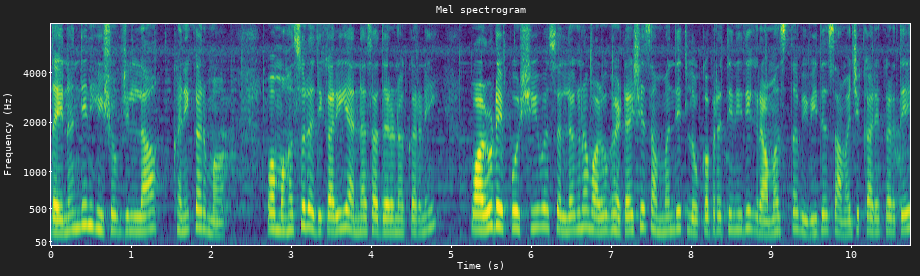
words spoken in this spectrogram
दैनंदिन हिशोब जिल्हा खनिकर्म व महसूल अधिकारी यांना सादर न करणे वाळू डेपोशी व संलग्न वाळू घाटाशी संबंधित लोकप्रतिनिधी ग्रामस्थ विविध सामाजिक कार्यकर्ते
